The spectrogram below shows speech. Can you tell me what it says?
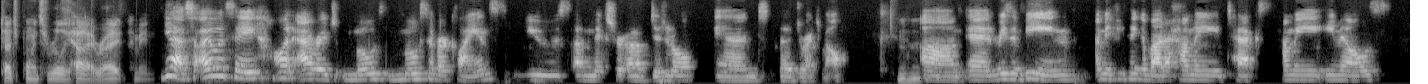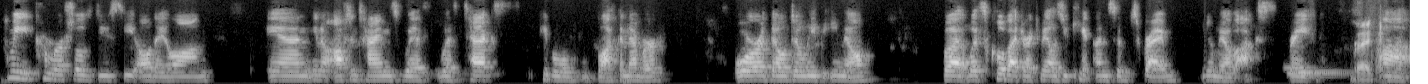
touch points really high right i mean yeah so i would say on average most most of our clients use a mixture of digital and the direct mail Mm-hmm. Um, and reason being, I mean, if you think about it, how many texts, how many emails, how many commercials do you see all day long? And you know, oftentimes with with text, people will block the number, or they'll delete the email. But what's cool about direct mail is you can't unsubscribe your mailbox, right? Right. Uh,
